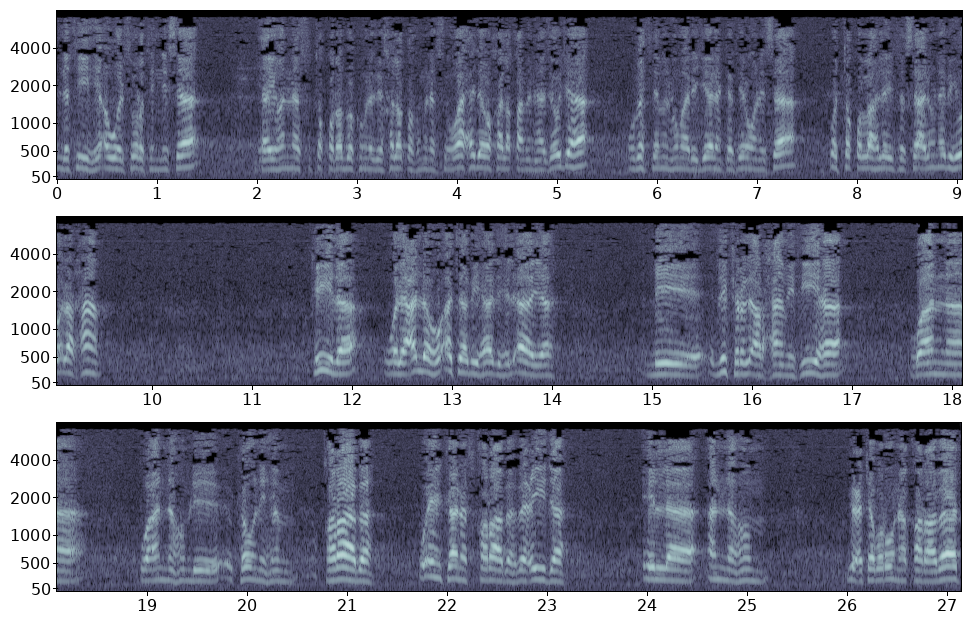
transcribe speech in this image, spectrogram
التي هي أول سورة النساء يا أيها الناس اتقوا ربكم الذي خلقكم من نفس واحدة وخلق منها زوجها وبث منهما رجالا كثيرا ونساء واتقوا الله الذي تساءلون به والأرحام. قيل ولعله أتى بهذه الآية لذكر الأرحام فيها وأن وأنهم لكونهم قرابة وإن كانت قرابة بعيدة إلا أنهم يعتبرون قرابات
